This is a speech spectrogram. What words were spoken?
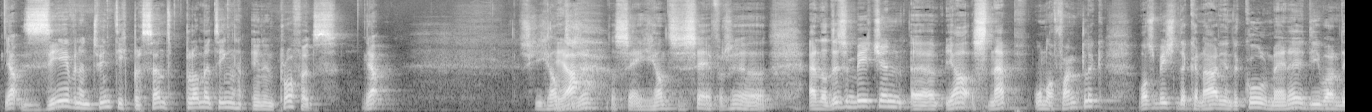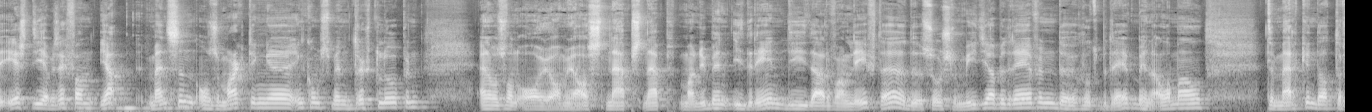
Ja. 27% plummeting in hun profits. Ja. Dat is gigantisch, ja. hè? Dat zijn gigantische cijfers. Hè? En dat is een beetje, uh, ja, Snap, onafhankelijk, was een beetje de kanarie in de koolmijn. Hè? Die waren de eerste die hebben gezegd van, ja, mensen, onze marketinginkomsten uh, beginnen terug te lopen. En dat was van, oh ja, maar ja, Snap, Snap. Maar nu ben iedereen die daarvan leeft, hè? de social media bedrijven, de grote bedrijven, beginnen allemaal te merken dat er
